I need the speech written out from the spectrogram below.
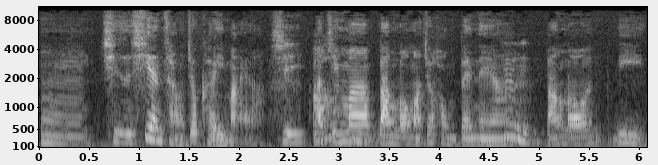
嗯，其实现场就可以买啦。是，啊，今嘛网络嘛就方便的啊。嗯，网络你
